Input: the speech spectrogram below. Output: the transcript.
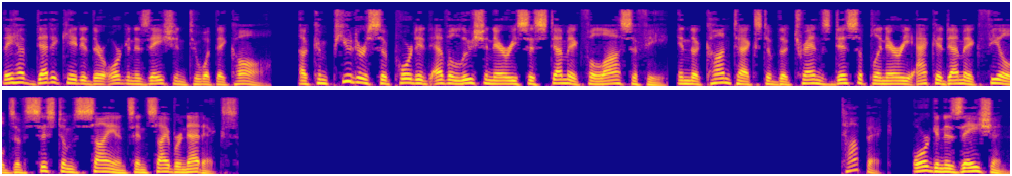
They have dedicated their organization to what they call a computer-supported evolutionary systemic philosophy, in the context of the transdisciplinary academic fields of systems science and cybernetics. Organization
